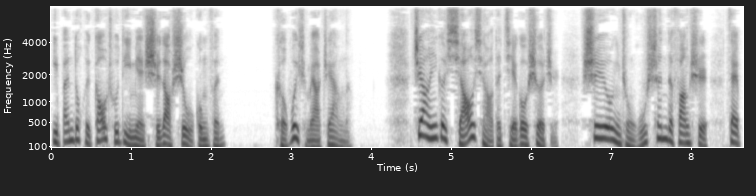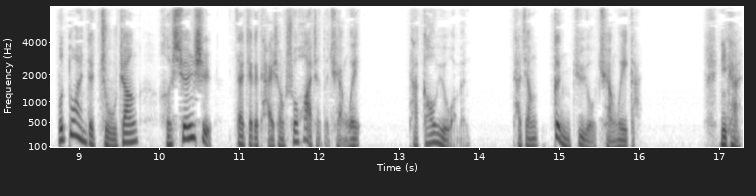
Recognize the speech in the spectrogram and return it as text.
一般都会高出地面十到十五公分。可为什么要这样呢？这样一个小小的结构设置，是用一种无声的方式，在不断的主张和宣示，在这个台上说话者的权威。它高于我们，它将更具有权威感。你看，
